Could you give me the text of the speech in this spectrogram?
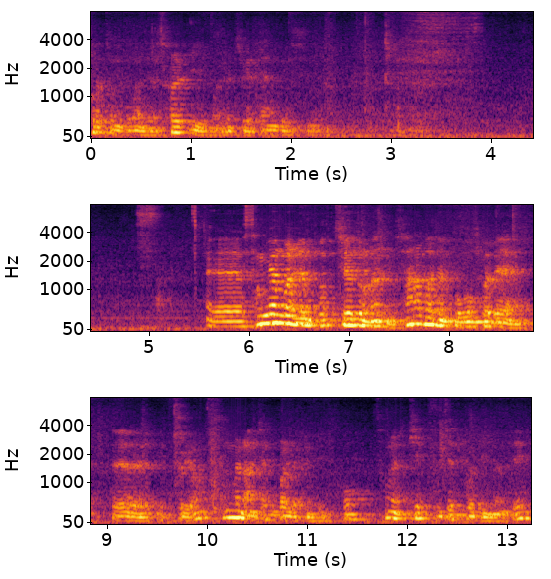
10% 정도가 이제 설비 뭐 이런 쪽에 사용되어 있습니다. 에, 성명 관련 법 제도는 산업안전보건법에 에, 있고요. 성면 안전관리법이 있고 성면 피해 구제법이 있는데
